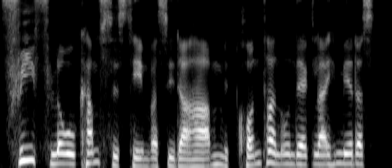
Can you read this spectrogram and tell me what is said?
Free-Flow-Kampfsystem, was sie da haben, mit Kontern und dergleichen mehr, das,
